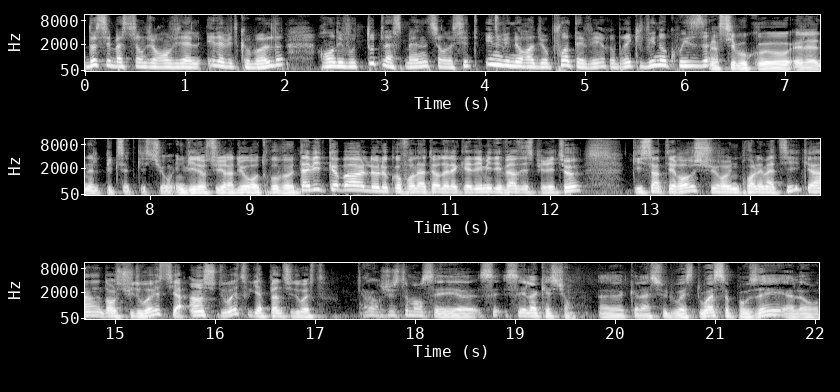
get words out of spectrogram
de Sébastien Duranviel et David Cobold. Rendez-vous toute la semaine sur le site invinoradio.tv, rubrique Vino Quiz. Merci beaucoup, Hélène. Elle pique cette question. Invino Studio Radio retrouve David Cobold, le cofondateur de l'Académie des vins et spiritueux, qui s'interroge sur une problématique. hein. Dans le sud-ouest, il y a un sud-ouest ou il y a plein de sud-ouest? Alors justement, c'est euh, la question euh, que la Sud-Ouest doit se poser. Alors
